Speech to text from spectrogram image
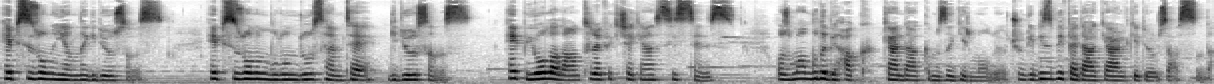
Hep siz onun yanına gidiyorsanız, hep siz onun bulunduğu semte gidiyorsanız, hep yol alan, trafik çeken sizseniz o zaman bu da bir hak, kendi hakkımıza girme oluyor. Çünkü biz bir fedakarlık ediyoruz aslında.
